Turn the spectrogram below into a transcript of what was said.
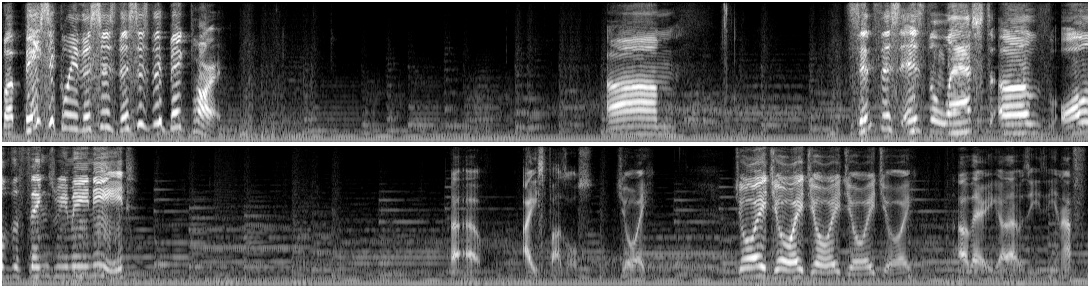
But basically, this is this is the big part. Um, since this is the last of all of the things we may need, Uh-oh. Ice puzzles. Joy. Joy, joy, joy, joy, joy. Oh, there you go. That was easy enough.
